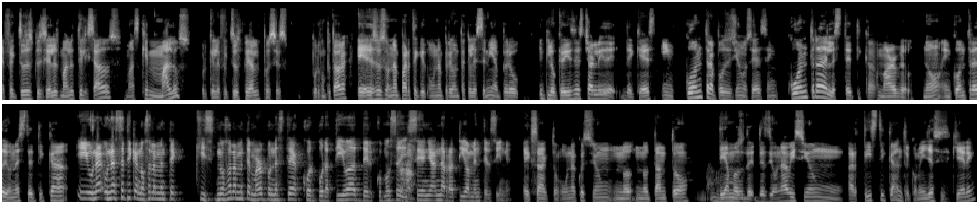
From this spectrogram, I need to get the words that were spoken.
efectos especiales mal utilizados, más que malos, porque el efecto especial pues es por computadora. Eh, eso es una parte que, una pregunta que les tenía, pero lo que dices Charlie de, de, que es en contraposición, o sea, es en contra de la estética Marvel, ¿no? En contra de una estética... Y una, una estética no solamente, no solamente Marvel, una estética corporativa del cómo se diseña narrativamente el cine. Exacto, una cuestión no, no tanto, digamos, desde una visión artística, entre comillas, si se quieren,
